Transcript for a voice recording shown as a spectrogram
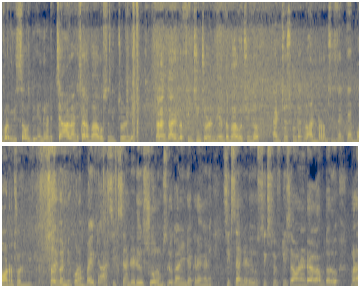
ఎవరు మిస్ అవుద్దు ఎందుకంటే చాలా అంటే చాలా బాగా వస్తుంది. చూడండి. కలంకారీలో ఫినిషింగ్ చూడండి ఎంత బాగా వచ్చిందో. అండ్ చూసుకుంటే అండర్ వచ్చేసరికి బార్డర్ చూడండి. సో ఇవన్నీ కూడా బయట సిక్స్ హండ్రెడ్ షోరూమ్స్లో కానివ్వండి ఎక్కడైనా కానీ six hundred six fifty seven hundred అలా అమ్ముతారు. మన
